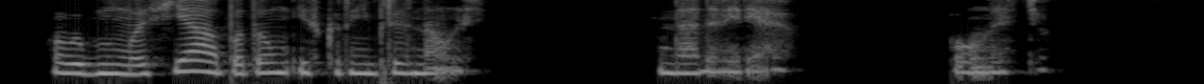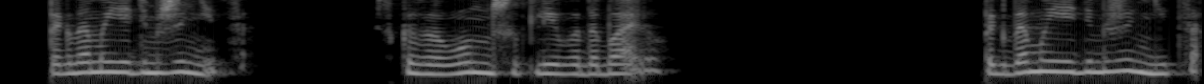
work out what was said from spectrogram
— улыбнулась я, а потом искренне призналась. «Да, доверяю. Полностью». «Тогда мы едем жениться», — сказал он и шутливо добавил. «Тогда мы едем жениться»,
